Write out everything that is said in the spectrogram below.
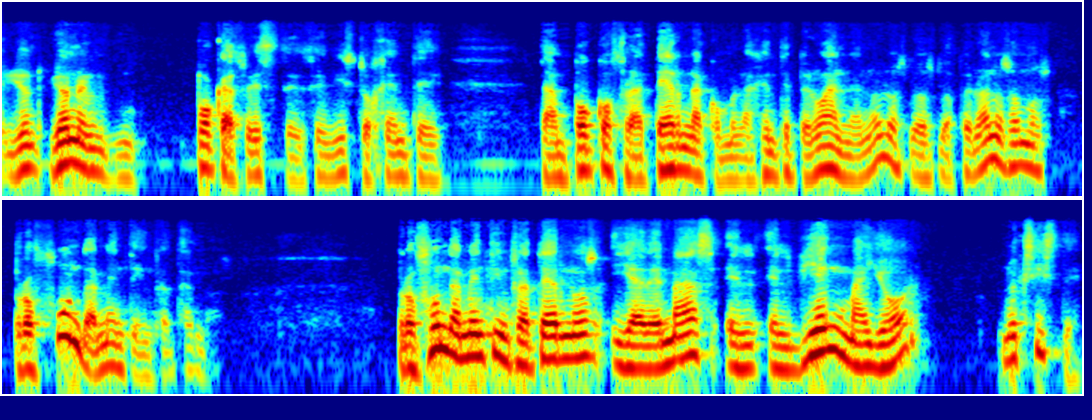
yo, yo no, pocas veces he visto gente tan poco fraterna como la gente peruana, ¿no? Los, peruanos somos profundamente infraternos. Profundamente infraternos y además el, el bien mayor no existe.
